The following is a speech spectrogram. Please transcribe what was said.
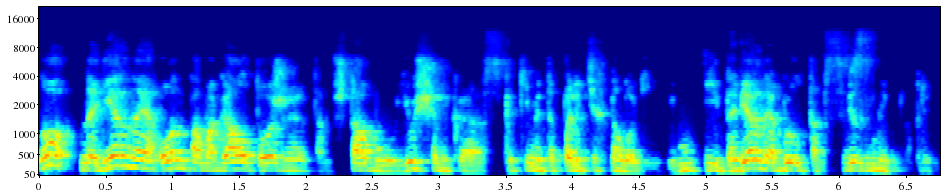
Но, наверное, он помогал тоже там, штабу Ющенко с какими-то политтехнологиями. И, наверное, был там связным, например.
